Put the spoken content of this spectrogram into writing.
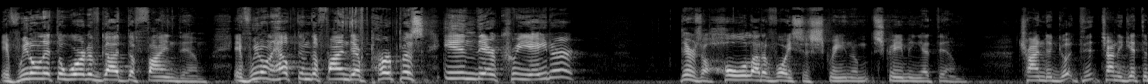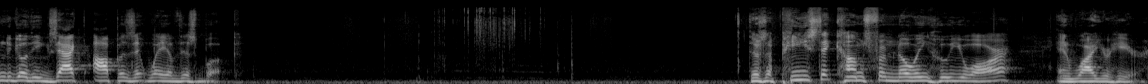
if we don't let the Word of God define them, if we don't help them define their purpose in their Creator, there's a whole lot of voices scream, screaming at them, trying to, go, trying to get them to go the exact opposite way of this book. There's a peace that comes from knowing who you are and why you're here.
